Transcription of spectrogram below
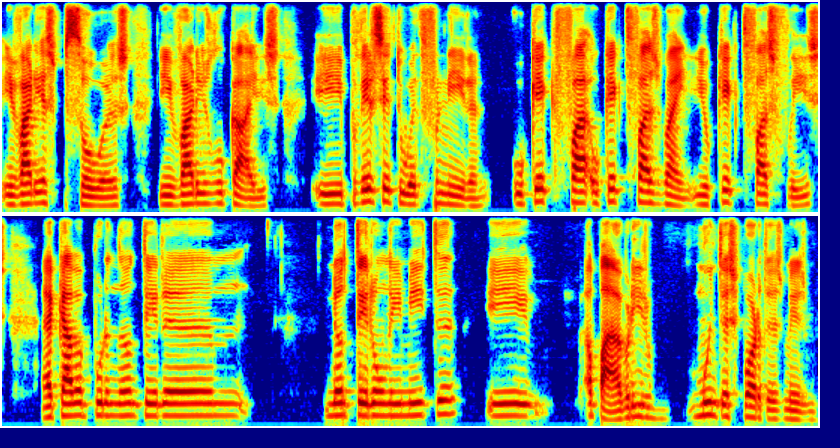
em várias pessoas, em vários locais, e poder ser tu a definir o que é que, fa o que, é que te faz bem e o que é que te faz feliz, acaba por não ter. hum, não ter um limite e opá, abrir muitas portas mesmo.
